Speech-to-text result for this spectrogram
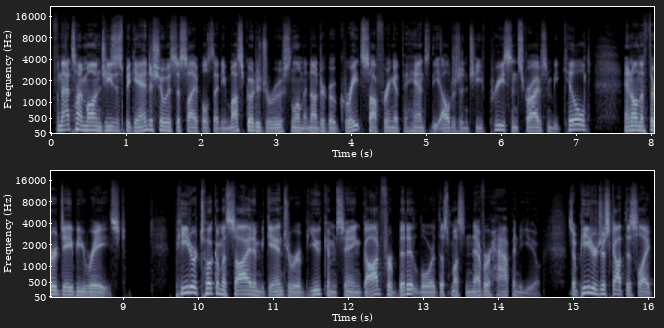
from that time on, Jesus began to show his disciples that he must go to Jerusalem and undergo great suffering at the hands of the elders and chief priests and scribes and be killed, and on the third day be raised. Peter took him aside and began to rebuke him, saying, God forbid it, Lord, this must never happen to you. So Peter just got this like,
